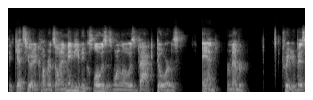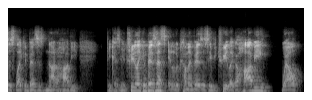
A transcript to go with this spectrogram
that gets you out of your comfort zone, and maybe even closes one of those back doors. And remember, treat your business like a business, not a hobby. Because if you treat it like a business, it'll become a business. If you treat it like a hobby, well,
